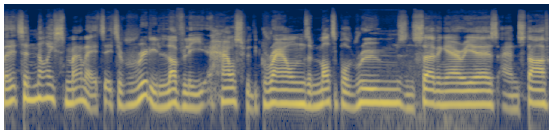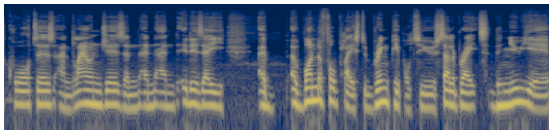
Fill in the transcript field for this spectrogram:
but it's a nice manor. It's it's a really lovely house with grounds and multiple rooms and serving areas and staff quarters and lounges and and and it is a a, a wonderful place to bring people to celebrate the new year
